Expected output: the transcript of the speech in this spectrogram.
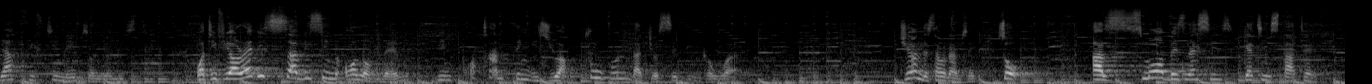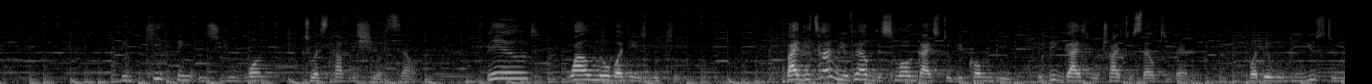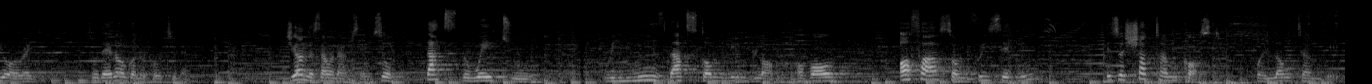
You have 50 names on your list. But if you're already servicing all of them, the important thing is you have proven that your seedling can work. Do you understand what I'm saying? So, as small businesses getting started, the key thing is you want to establish yourself. Build while nobody is looking. By the time you've helped the small guys to become big, the big guys will try to sell to them, but they will be used to you already, so they're not going to go to them. Do you understand what I'm saying? So that's the way to remove that stumbling block of all. Offer some free seedlings. It's a short-term cost for a long-term gain.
